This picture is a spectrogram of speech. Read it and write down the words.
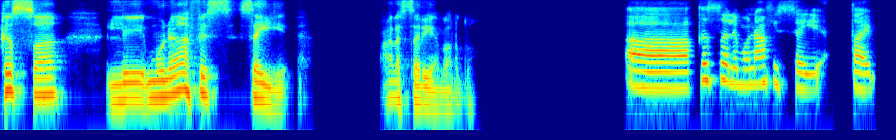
قصة لمنافس سيء. على السريع برضو. آه قصة لمنافس سيء. طيب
